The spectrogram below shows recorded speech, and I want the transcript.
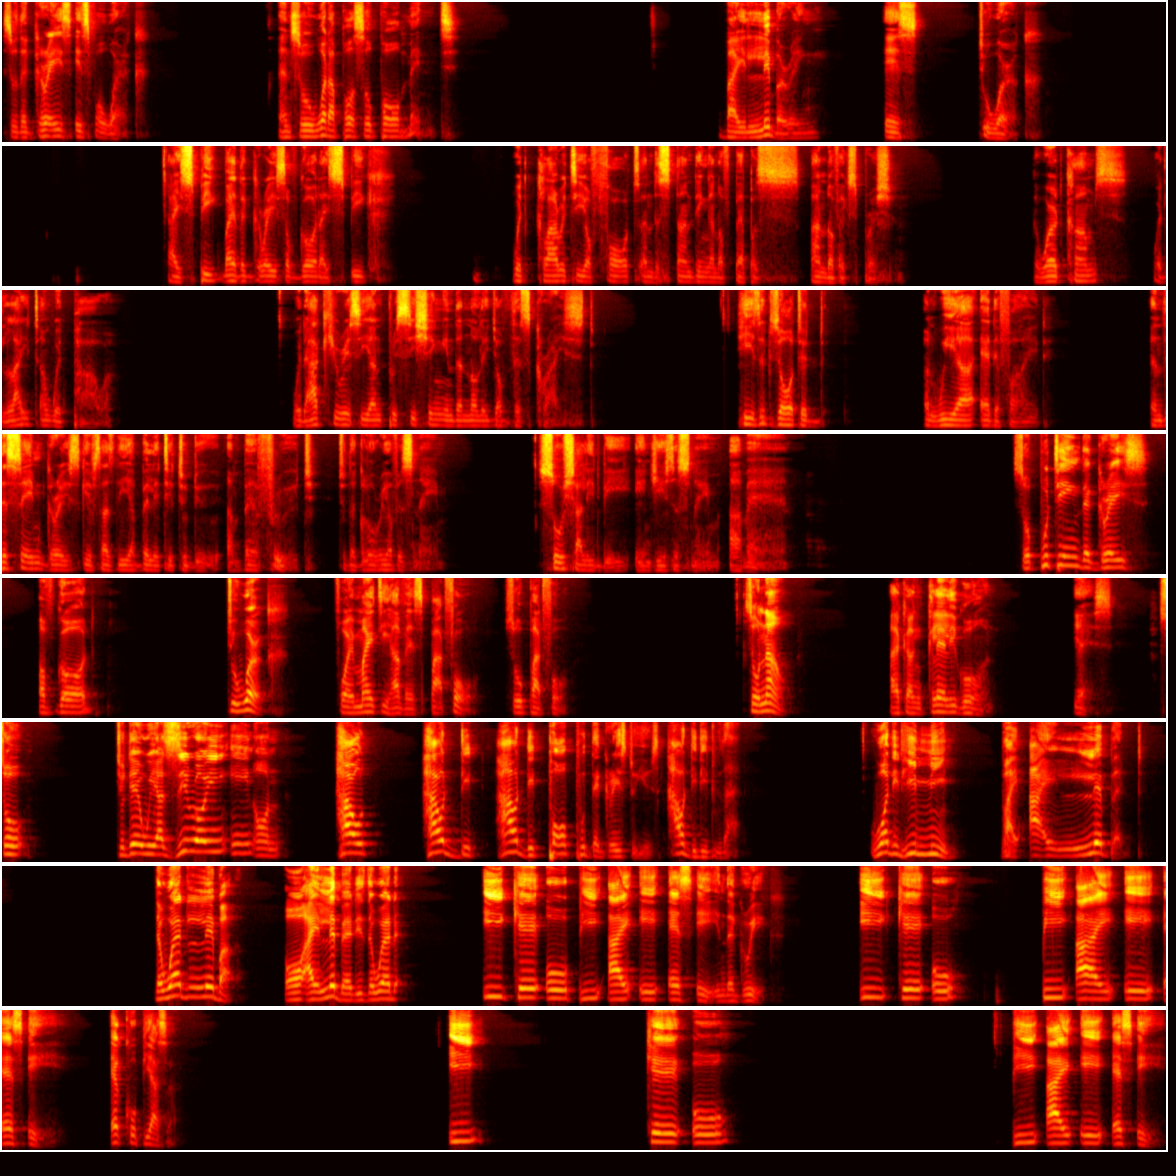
So the grace is for work. And so, what Apostle Paul meant by laboring is to work. I speak by the grace of God, I speak with clarity of thought, understanding, and of purpose and of expression. The word comes with light and with power with accuracy and precision in the knowledge of this Christ. He is exalted and we are edified. And this same grace gives us the ability to do and bear fruit to the glory of his name. So shall it be in Jesus' name. Amen. So, putting the grace of God to work for a mighty harvest, part four. So, part four. So now, I can clearly go on. Yes. So, today we are zeroing in on how, how, did, how did Paul put the grace to use? How did he do that? What did he mean by I labored? The word labor or I labored is the word E K O P I A S A in the Greek. E K O P I A S A. Ekopiasa. E K O P I A S A.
